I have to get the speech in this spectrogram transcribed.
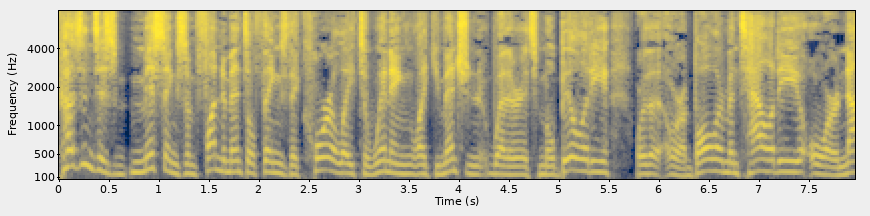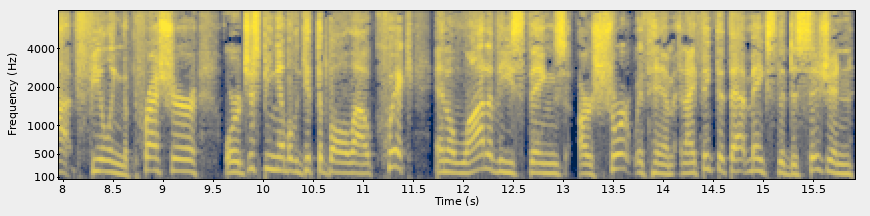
Cousins is missing some fundamental things that correlate to winning, like you mentioned, whether it's mobility or the or a baller mentality or not feeling the pressure or just being able to get the ball out quick. And a lot of these things are short with him. And I think that that makes the decision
